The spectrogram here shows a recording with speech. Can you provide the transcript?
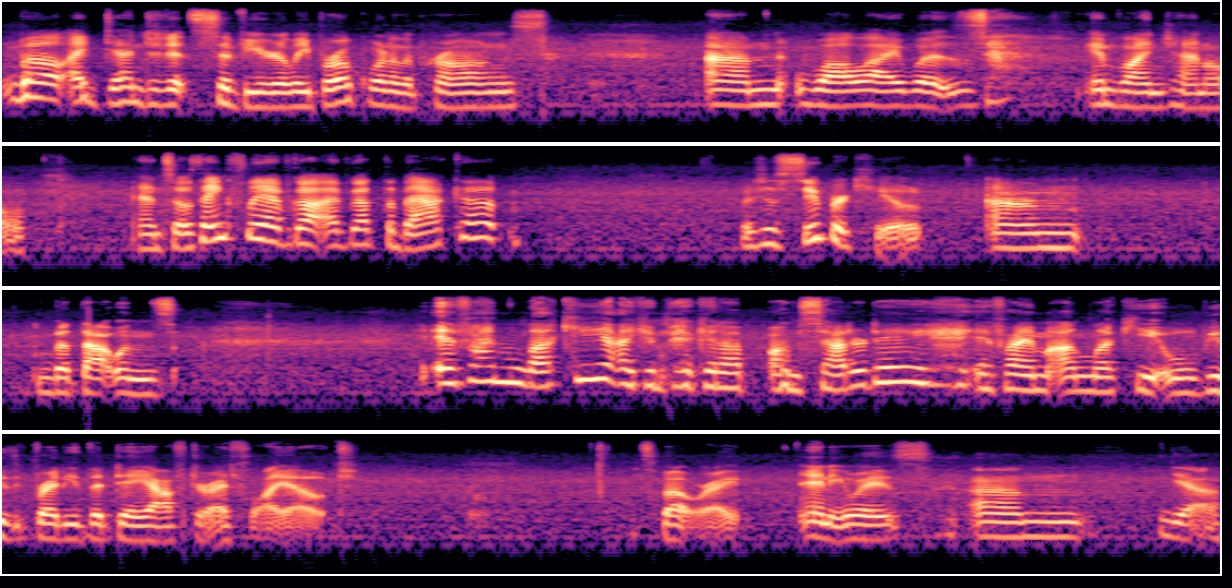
Well, I dented it severely, broke one of the prongs um, while I was in Blind Channel. And so thankfully I've got I've got the backup, which is super cute. Um, but that one's if I'm lucky, I can pick it up on Saturday. If I'm unlucky, it will be ready the day after I fly out. It's about right. Anyways, um, yeah.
